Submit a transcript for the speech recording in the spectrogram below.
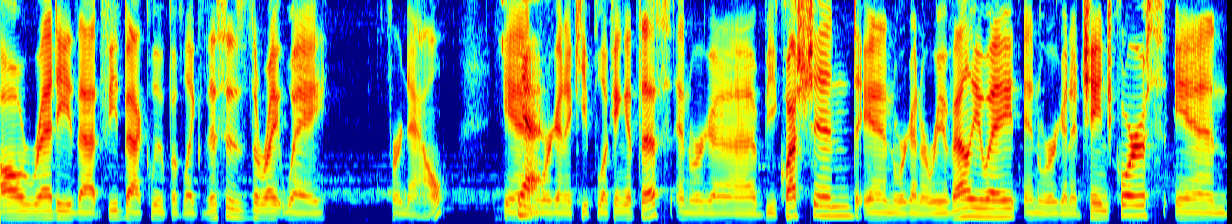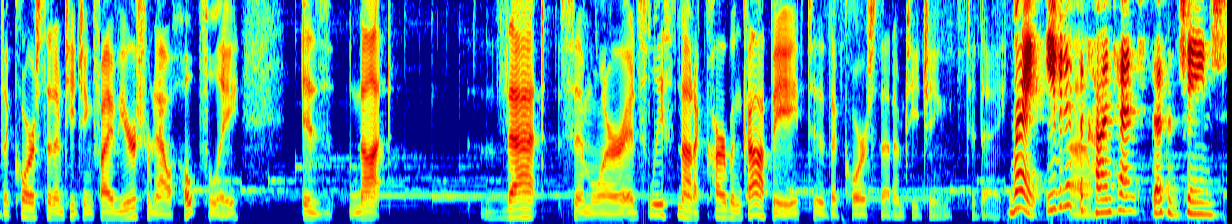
already that feedback loop of like this is the right way for now, and Yeah. we're gonna keep looking at this, and we're gonna be questioned, and we're gonna reevaluate, and we're gonna change course, and the course that I'm teaching five years from now, hopefully, is not that similar. It's at least not a carbon copy to the course that I'm teaching today. Right. Even if the Um, content doesn't change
